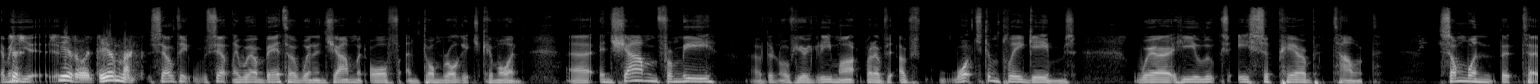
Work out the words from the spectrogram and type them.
I mean, you, dear, dear, man. Celtic certainly were better when Ntcham went off and Tom Rogic came on. Uh, Ntcham, for me, I don't know if you agree, Mark, but I've, I've watched him play games where he looks a superb talent. Someone that uh,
